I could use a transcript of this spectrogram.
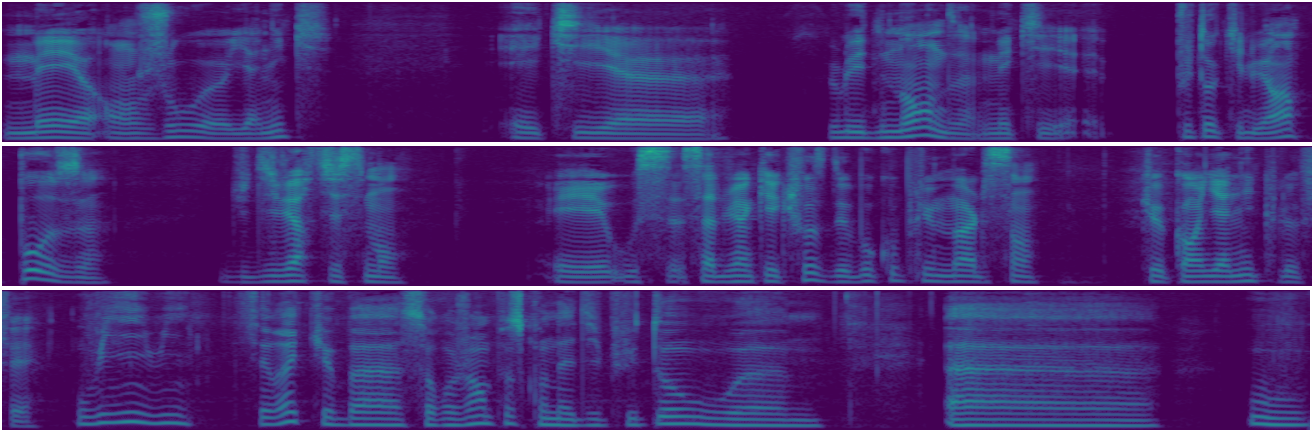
met en joue euh, Yannick et qui euh, lui demande, mais qui plutôt qui lui impose du divertissement. Et où ça devient quelque chose de beaucoup plus malsain que quand Yannick le fait. Oui, oui. C'est vrai que bah, ça rejoint un peu ce qu'on a dit plus tôt, où, euh, euh, où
